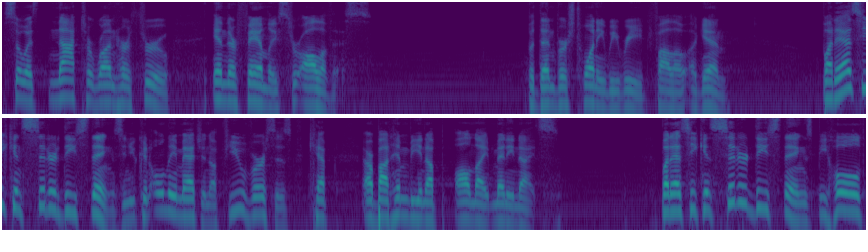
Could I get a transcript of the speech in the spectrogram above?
so as not to run her through and their families through all of this. But then, verse 20, we read, follow again. But as he considered these things, and you can only imagine a few verses kept about him being up all night, many nights. But as he considered these things, behold,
